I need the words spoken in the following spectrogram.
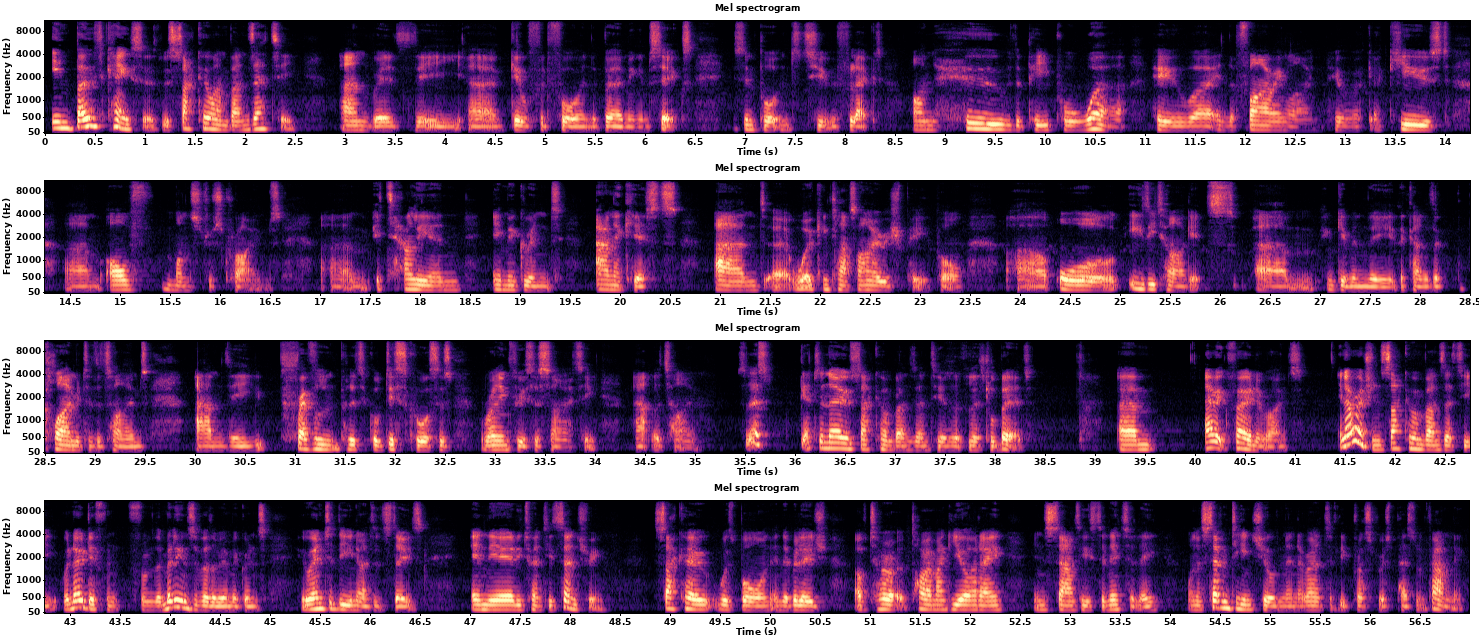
in both cases, with Sacco and Vanzetti, and with the uh, Guildford Four and the Birmingham Six, it's important to reflect on who the people were who were in the firing line, who were accused um, of monstrous crimes. Um, Italian immigrant anarchists and uh, working class Irish people, uh, all easy targets, um, given the, the kind of the climate of the times and the prevalent political discourses running through society at the time. So let's get to know Sacco and Vanzetti a little bit. Um, Eric Foner writes In origin, Sacco and Vanzetti were no different from the millions of other immigrants who entered the United States in the early 20th century. Sacco was born in the village of Tor- Torremaggiore in southeastern Italy, one of 17 children in a relatively prosperous peasant family.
